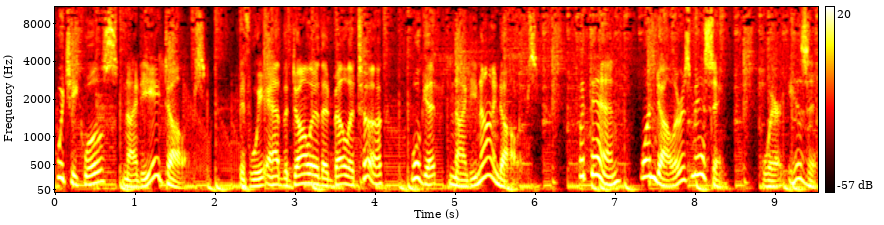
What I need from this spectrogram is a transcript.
which equals $98. If we add the dollar that Bella took, we'll get $99. But then, $1 is missing. Where is it?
